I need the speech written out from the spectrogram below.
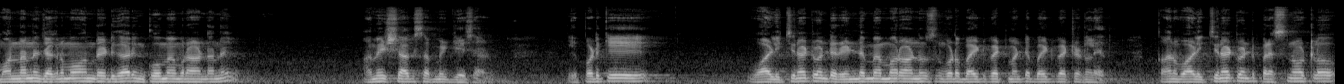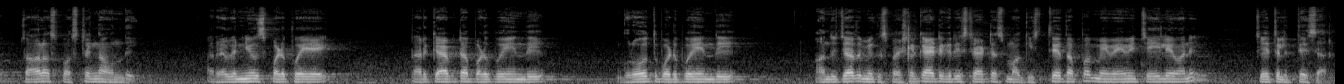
మొన్ననే జగన్మోహన్ రెడ్డి గారు ఇంకో మెమరాండాన్ని అమిత్ షాకి సబ్మిట్ చేశాడు. ఇప్పటికీ వాళ్ళు ఇచ్చినటువంటి రెండు మెమరాండమ్స్ని కూడా బయట పెట్టమంటే బయట పెట్టడం లేదు. కానీ వాళ్ళు ఇచ్చినటువంటి ప్రెస్ నోట్లో చాలా స్పష్టంగా ఉంది. రెవెన్యూస్ పడిపోయాయి పర్ క్యాపిటా పడిపోయింది గ్రోత్ పడిపోయింది. అందుచేత మీకు స్పెషల్ కేటగిరీ స్టేటస్ మాకు ఇస్తే తప్ప మేమేమీ చేయలేమని చేతులు ఎత్తేశారు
